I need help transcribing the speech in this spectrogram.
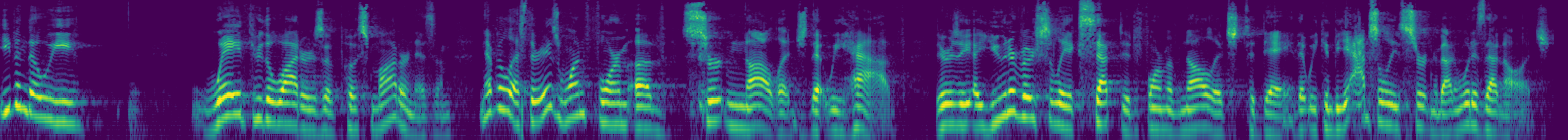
even though we wade through the waters of postmodernism, nevertheless, there is one form of certain knowledge that we have. There is a, a, universally accepted form of knowledge today that we can be absolutely certain about. And what is that knowledge?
